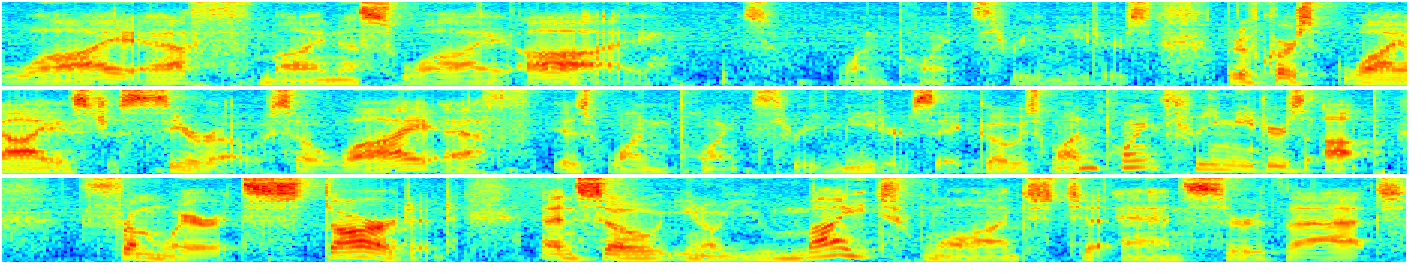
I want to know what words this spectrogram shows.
yf minus yi 1.3 meters. But of course, yi is just 0, so yf is 1.3 meters. It goes 1.3 meters up from where it started. And so, you know, you might want to answer that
